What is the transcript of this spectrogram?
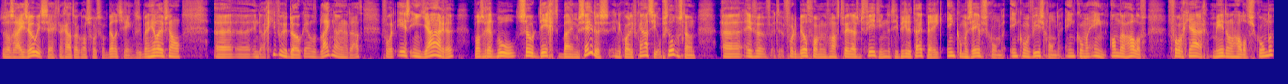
Dus als hij zoiets zegt, dan gaat er ook wel een soort van belletje ringen. Dus ik ben heel even snel eh, eh, in de archieven gedoken. En wat blijkt nou inderdaad, voor het eerst in jaren was Red Bull zo dicht bij Mercedes in de kwalificatie op Silverstone. Eh, even voor de beeldvorming vanaf 2014, het hybride tijdperk, 1,7 seconden, 1,4 seconden, 1,1, anderhalf. Vorig jaar meer dan een half seconde.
